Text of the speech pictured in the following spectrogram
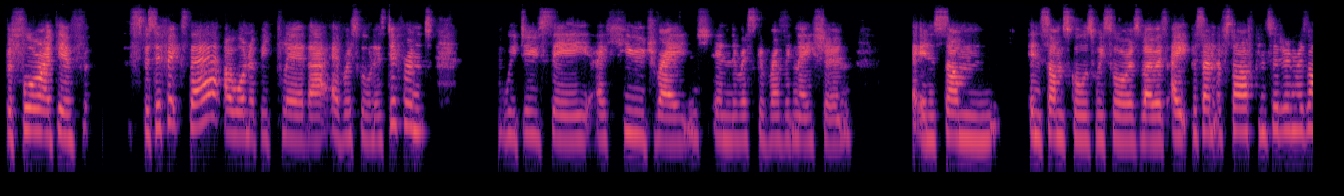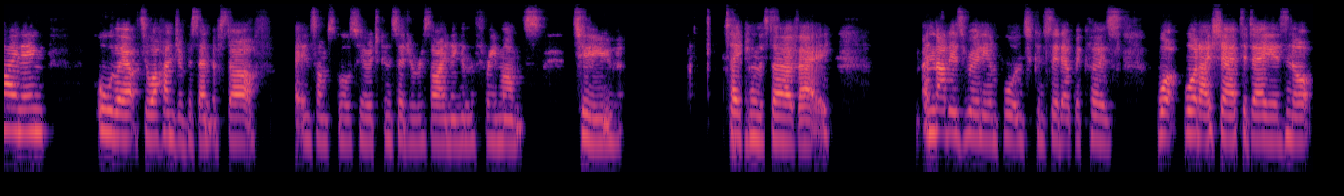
Before I give specifics there, I want to be clear that every school is different. We do see a huge range in the risk of resignation. In some in some schools, we saw as low as 8% of staff considering resigning, all the way up to 100% of staff in some schools who had considered resigning in the three months to taking the survey. And that is really important to consider because what, what I share today is not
